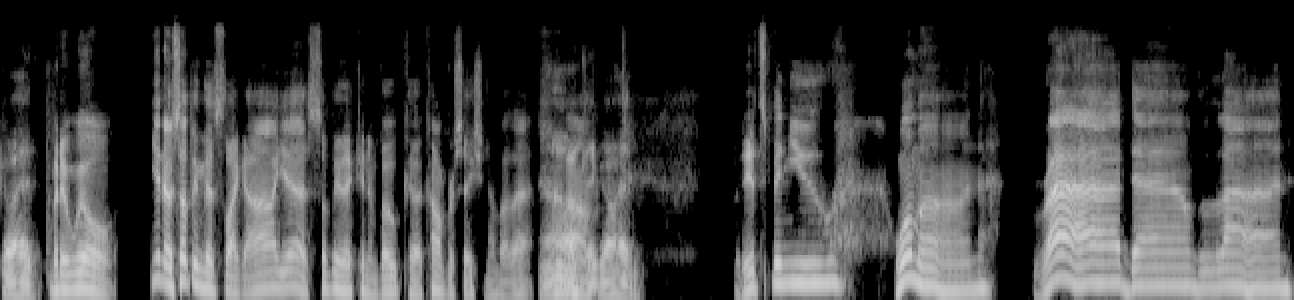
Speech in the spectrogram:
Go ahead. but it will. You know, something that's like ah yes, something that can invoke a conversation. How about that? Oh, okay, Um, go ahead. But it's been you, woman, right down the line.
